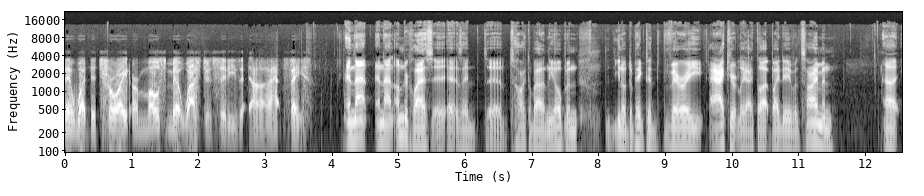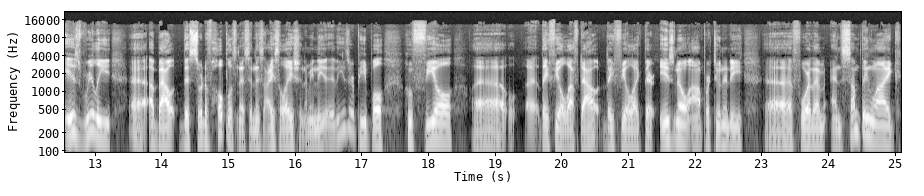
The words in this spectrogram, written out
than what Detroit or most Midwestern cities uh, face and that and that underclass, as I uh, talked about in the open, you know, depicted very accurately, I thought, by David Simon. Uh, is really uh, about this sort of hopelessness and this isolation. I mean, the, these are people who feel uh, uh they feel left out. They feel like there is no opportunity uh, for them, and something like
